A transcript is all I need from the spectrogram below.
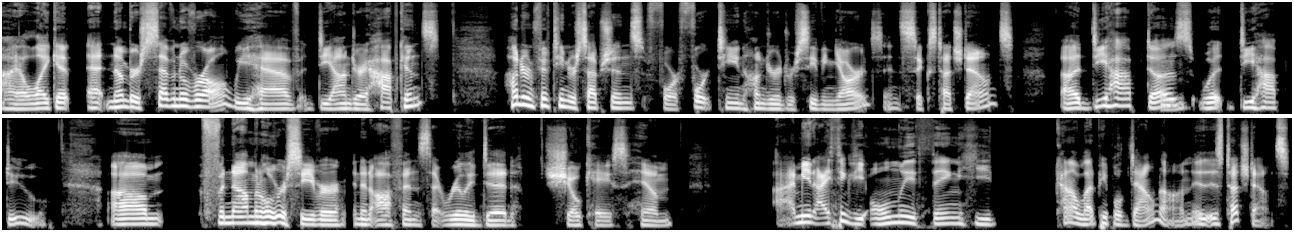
I like it. At number seven overall, we have DeAndre Hopkins. 115 receptions for 1,400 receiving yards and six touchdowns. Uh, D Hop mm-hmm. does mm-hmm. what D Hop do. Um, phenomenal receiver in an offense that really did showcase him. I mean, I think the only thing he kind of let people down on is, is, touchdowns.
